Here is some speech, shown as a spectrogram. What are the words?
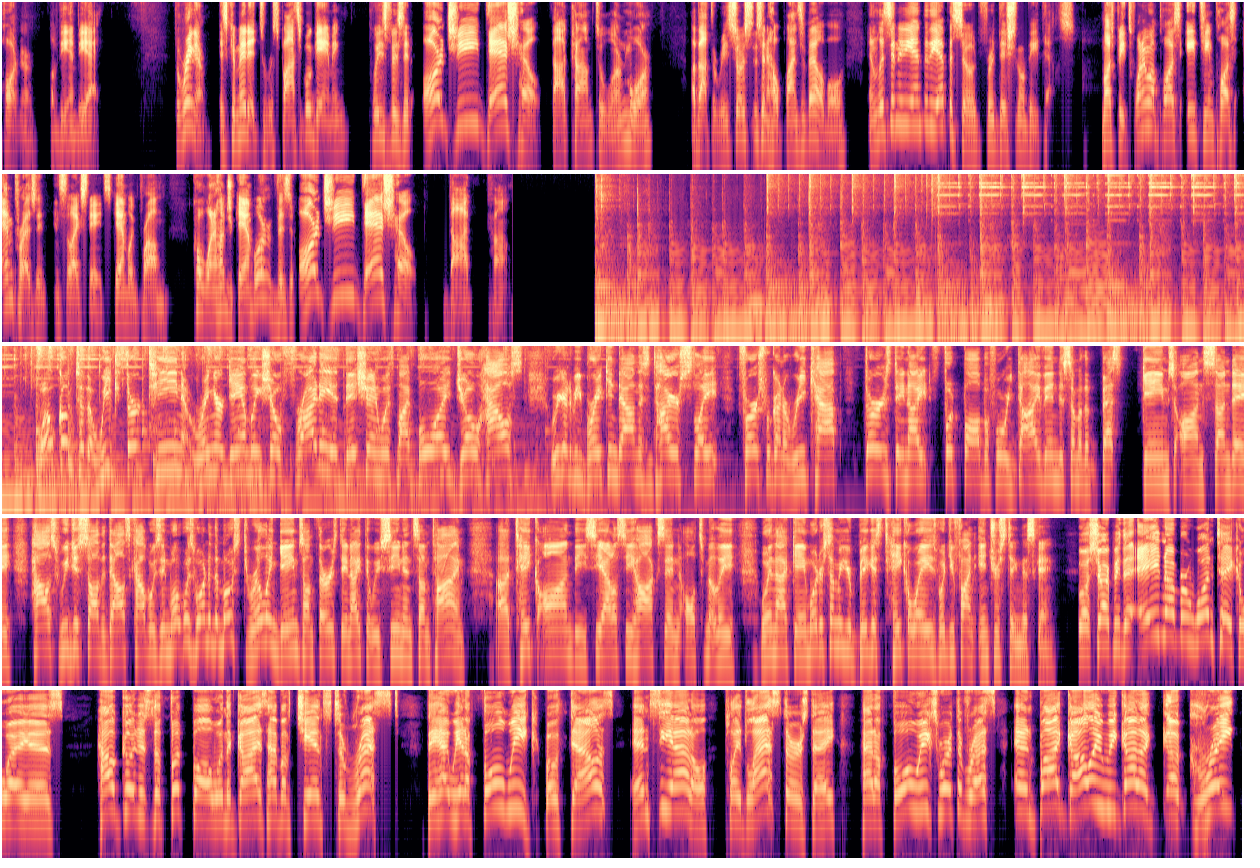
partner of the NBA. The Ringer is committed to responsible gaming. Please visit rg-help.com to learn more about the resources and helplines available and listen to the end of the episode for additional details. Must be 21 plus, 18 plus, and present in select states. Gambling problem? Call 1-800-GAMBLER. Visit rg-help.com. Welcome to the Week 13 Ringer Gambling Show Friday edition with my boy Joe House. We're going to be breaking down this entire slate. First, we're going to recap Thursday night football before we dive into some of the best games on Sunday. House, we just saw the Dallas Cowboys in what was one of the most thrilling games on Thursday night that we've seen in some time uh, take on the Seattle Seahawks and ultimately win that game. What are some of your biggest takeaways? What do you find interesting this game? Well, Sharpie, the A number one takeaway is how good is the football when the guys have a chance to rest? They had we had a full week. Both Dallas and Seattle played last Thursday, had a full week's worth of rest, and by golly, we got a, a great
